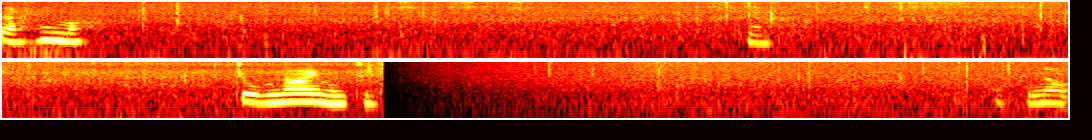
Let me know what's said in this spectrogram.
จ้ะให้มาจุ่มน้อยมันสิพี่น้อง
